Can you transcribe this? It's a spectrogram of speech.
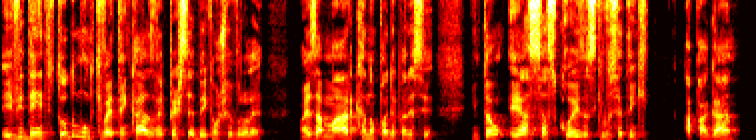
É evidente, todo mundo que vai ter em casa vai perceber que é um Chevrolet, mas a marca não pode aparecer. Então essas coisas que você tem que apagar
